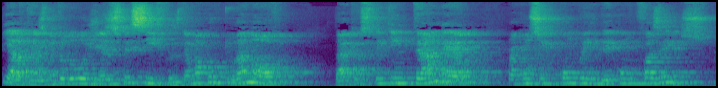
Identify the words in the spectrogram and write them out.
e ela tem as metodologias específicas. Então é uma cultura nova tá? que você tem que entrar nela para conseguir compreender como fazer isso.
